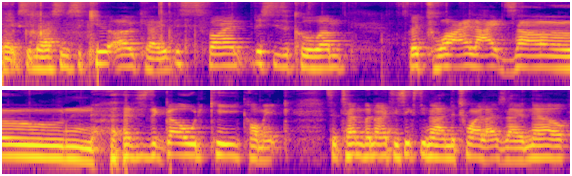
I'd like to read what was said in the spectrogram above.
Makes it nice and secure. Okay, this is fine. This is a cool one. The Twilight Zone. this is the Gold Key comic. September 1969, The Twilight Zone. Now,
